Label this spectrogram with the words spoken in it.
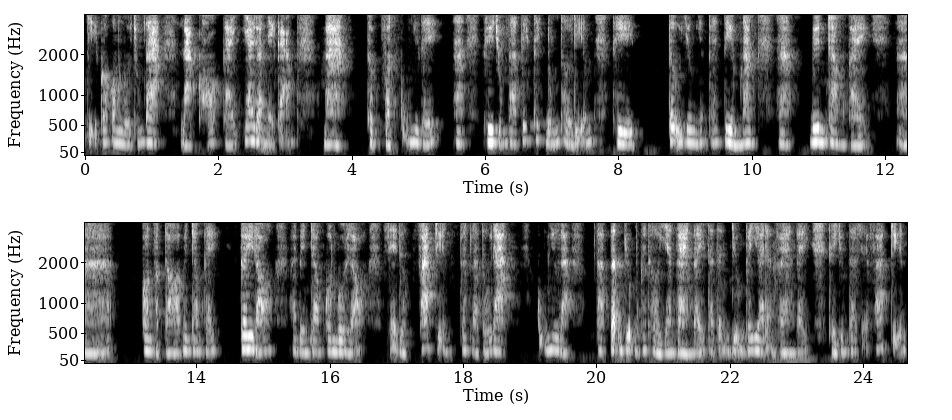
chỉ có con người chúng ta là có cái giai đoạn nhạy cảm mà thực vật cũng như thế. Ha khi chúng ta kích thích đúng thời điểm thì tự dưng những cái tiềm năng ha bên trong cái à, con vật đó bên trong cái cây đó hay bên trong con người đó sẽ được phát triển rất là tối đa cũng như là ta tận dụng cái thời gian vàng đấy, ta tận dụng cái giai đoạn vàng đấy thì chúng ta sẽ phát triển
